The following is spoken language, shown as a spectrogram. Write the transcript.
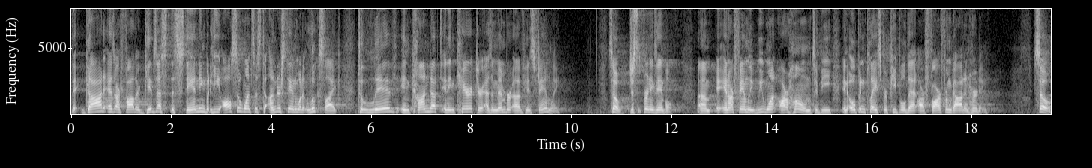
That God, as our Father, gives us the standing, but He also wants us to understand what it looks like to live in conduct and in character as a member of His family. So, just for an example, um, in our family, we want our home to be an open place for people that are far from God and hurting. So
